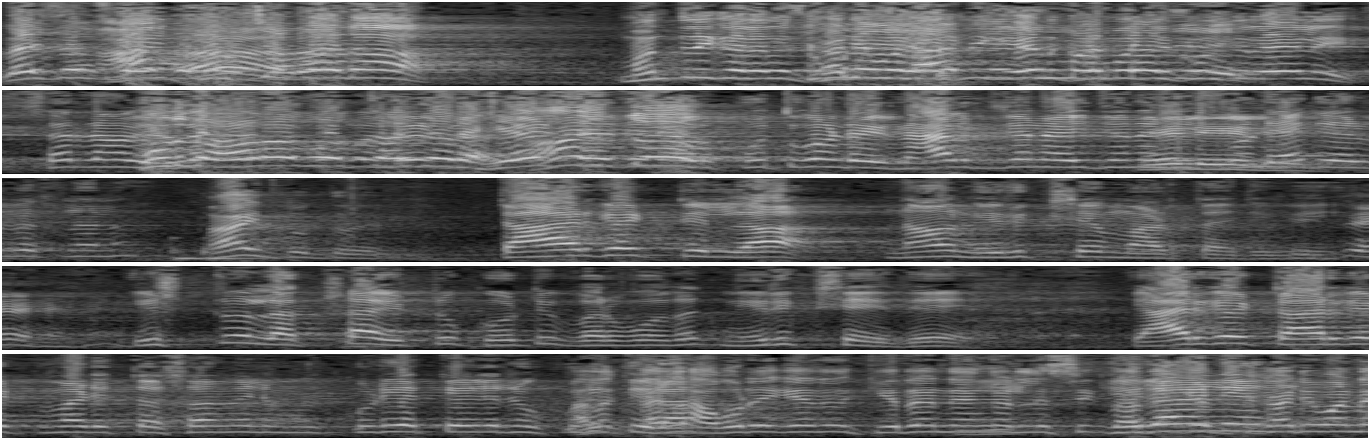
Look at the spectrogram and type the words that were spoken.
ಲೈಸೆನ್ಸ್ ಮಂತ್ರಿಗಳೆಲ್ಲ ಏನ್ ಹೇಳಿ? ಕೂತ್ಕೊಂಡ್ರೆ ನಾಲ್ಕು ಜನ ಐದು ಜನ ಹೇಳ್ಬೇಕು ನಾನು? ಆಯ್ತು. ಟಾರ್ಗೆಟ್ ಇಲ್ಲ. ನಾವು ನಿರೀಕ್ಷೆ ಮಾಡ್ತಾ ಇದ್ದೀವಿ. ಇಷ್ಟು ಲಕ್ಷ ಇಟ್ಟು ಕೋಟಿ ಬರ್ಬೋದು ಅಂತ ನಿರೀಕ್ಷೆ ಇದೆ. ಯಾರಿಗೆ ಟಾರ್ಗೆಟ್ ಮಾಡಿ ತಸ್ವಾಮಿ ಸ್ವಾಮಿ ನಿಮ್ಗೆ ಕುಡಿಯತ್ತೆ ಹೇಳಿದ್ರೆ ನೀವು ಕುಡಿತೀರಾ? ಕಿರಾಣಿ ಅಂಗಡಿ ಕಿರಾಣಿ ಕಡಿವಾಣ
